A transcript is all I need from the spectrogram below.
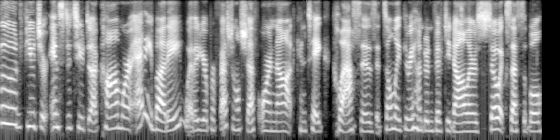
foodfutureinstitute.com, where anybody, whether you're a professional chef or not, can take classes. It's only $350, so accessible.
